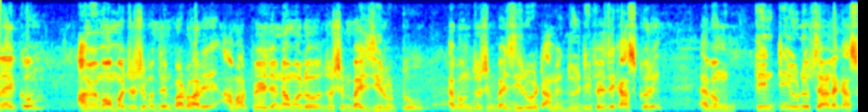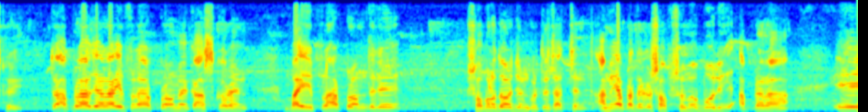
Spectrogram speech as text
আলাইকুম। আমি মোহাম্মদ জসিমউদ্দিন পাটোয়ারি। আমার পেজের নাম হলো জসিম ভাই জিরো টু এবং জসিম ভাই জিরো এইট। আমি দুইটি পেজে কাজ করি এবং তিনটি ইউটিউব চ্যানেলে কাজ করি। তো আপনারা যারা এই প্ল্যাটফর্মে কাজ করেন বা এই প্ল্যাটফর্ম থেকে সফলতা অর্জন করতে চাচ্ছেন, আমি আপনাদেরকে সবসময় বলি, আপনারা এই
